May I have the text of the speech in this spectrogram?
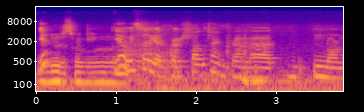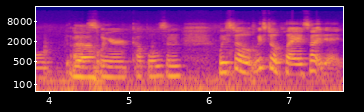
Yeah. new to swinging. Yeah, we still get approached all the time from uh, normal uh, Yeah. swinger couples, and we still we still play. So it,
